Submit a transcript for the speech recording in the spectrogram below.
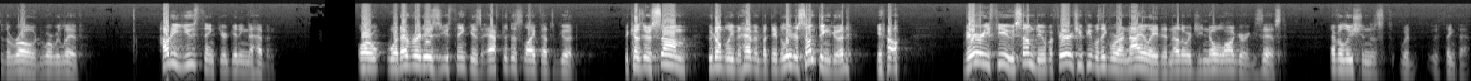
to the road where we live. How do you think you're getting to heaven? Or whatever it is you think is after this life that's good. Because there's some who don't believe in heaven, but they believe there's something good, you know. Very few, some do, but very few people think we're annihilated. In other words, you no longer exist. Evolutionists would think that.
